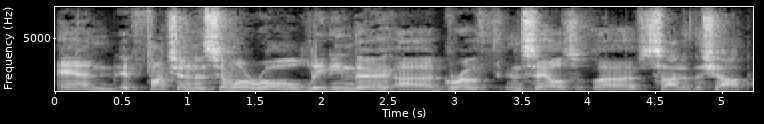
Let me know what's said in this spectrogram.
and it functioned in a similar role, leading the uh, growth and sales uh, side of the shop.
